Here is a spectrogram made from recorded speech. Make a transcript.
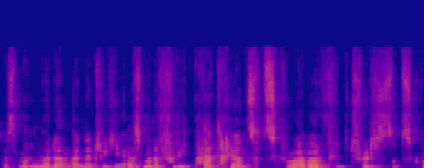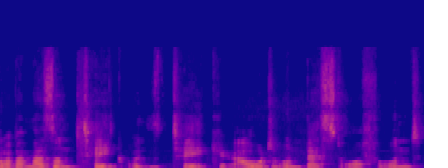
das machen wir dann natürlich erstmal nur für die Patreon-Subscriber und für die Twitch-Subscriber mal so ein Take-Out Take und Best-of und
